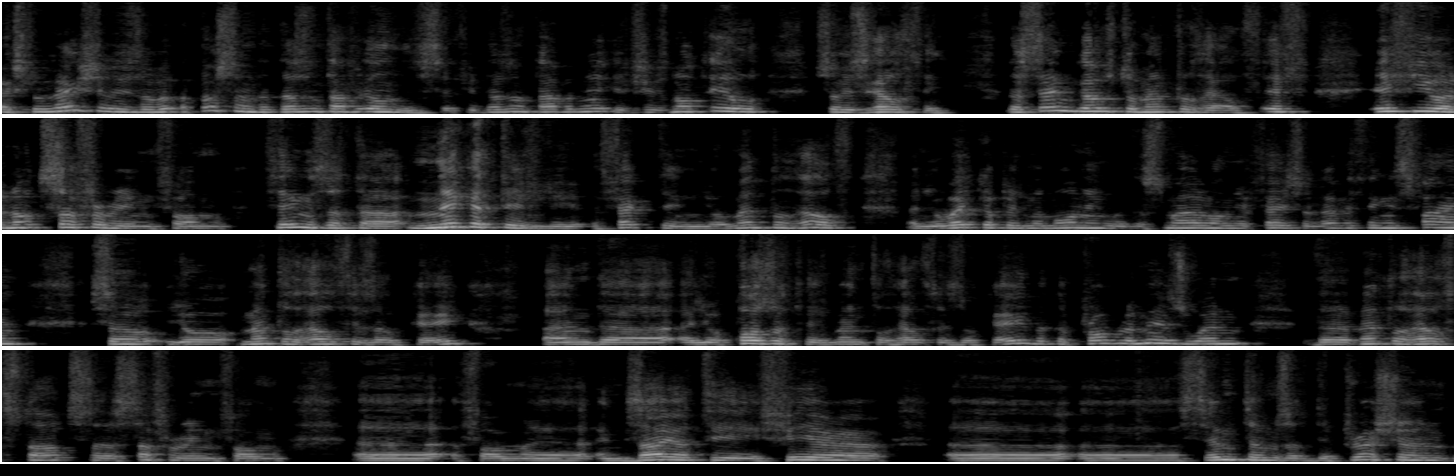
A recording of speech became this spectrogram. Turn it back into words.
explanation is a, a, person that doesn't have illness. If he doesn't have any, if he's not ill, so he's healthy. The same goes to mental health. If, if you are not suffering from things that are negatively affecting your mental health and you wake up in the morning with a smile on your face and everything is fine, so your mental health is okay. And uh, your positive mental health is okay. But the problem is when the mental health starts uh, suffering from uh, from uh, anxiety, fear, uh, uh, symptoms of depression,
